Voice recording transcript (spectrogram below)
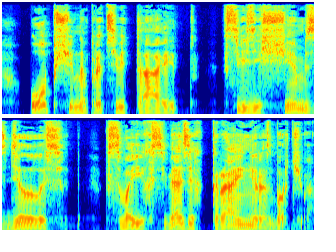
— община процветает, в связи с чем сделалась в своих связях крайне разборчиво.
